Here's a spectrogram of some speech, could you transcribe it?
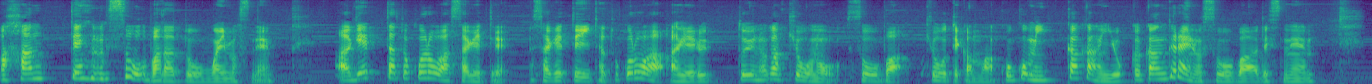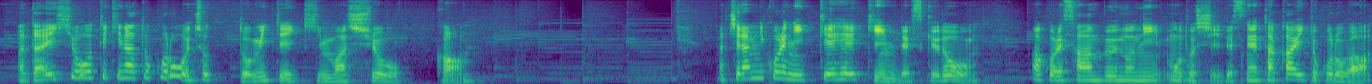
あ、反転相場だと思いますね。上げたところは下げて、下げていたところは上げるというのが今日の相場。今日てか、まあ、ここ3日間、4日間ぐらいの相場ですね。まあ、代表的なところをちょっと見ていきましょうか。ちなみにこれ日経平均ですけど、まあ、これ3分の2戻しですね。高いところが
